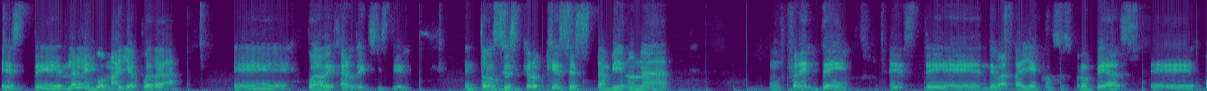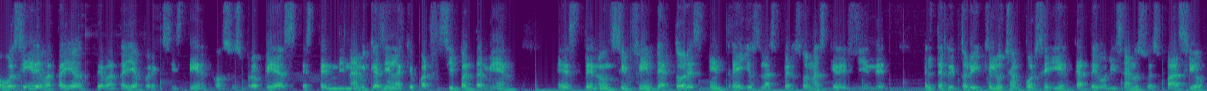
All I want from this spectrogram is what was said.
este, la lengua maya pueda, eh, pueda dejar de existir. Entonces creo que ese es también una, un frente este, de batalla con sus propias, eh, o sí, de batalla, de batalla por existir, con sus propias este, dinámicas y en la que participan también este, en un sinfín de actores, entre ellos las personas que defienden el territorio y que luchan por seguir categorizando su espacio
